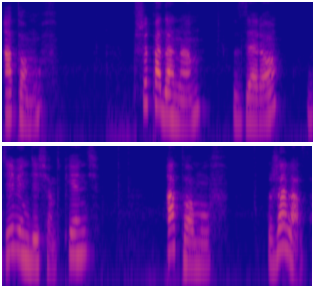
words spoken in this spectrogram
atomów przypada nam 0,95 atomów żelaza.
